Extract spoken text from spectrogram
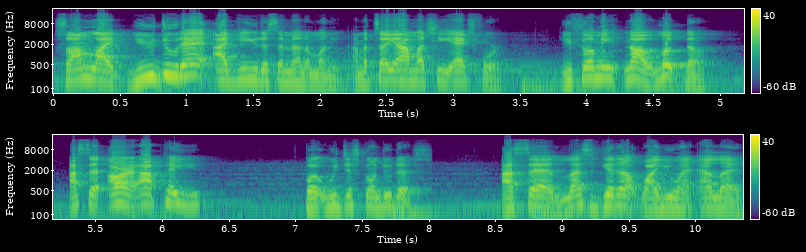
So I'm like, you do that, I give you this amount of money. I'm gonna tell you how much he asked for. You feel me? No, look though. I said, all right, I'll pay you, but we just gonna do this. I said, let's get up while you in LA.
